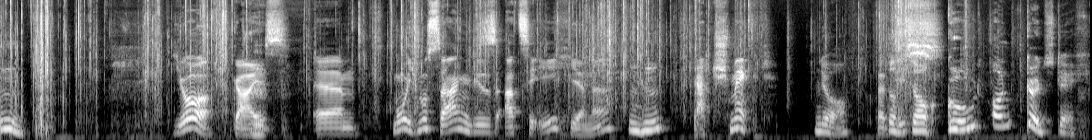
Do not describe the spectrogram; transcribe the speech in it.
Hm, Jo, Guys. Ähm, Mo, ich muss sagen, dieses ACE hier, ne? Mhm. Das schmeckt. ja. Das, Das ist auch gut und günstig.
